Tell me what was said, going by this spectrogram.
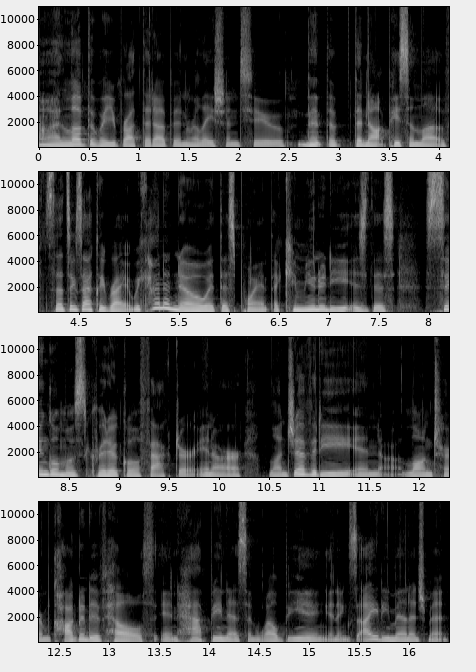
Oh, I love the way you brought that up in relation to the, the, the, not peace and love. So that's exactly right. We kind of know at this point that community is this single most critical factor in our longevity, in long term cognitive health, in happiness and well being, in anxiety management.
